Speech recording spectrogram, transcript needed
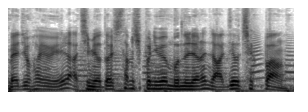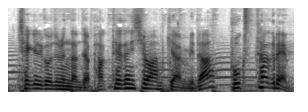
매주 화요일 아침 8시 30분이면 문을 여는 라디오 책방 책 읽어주는 남자 박태근 씨와 함께합니다. 북스타그램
